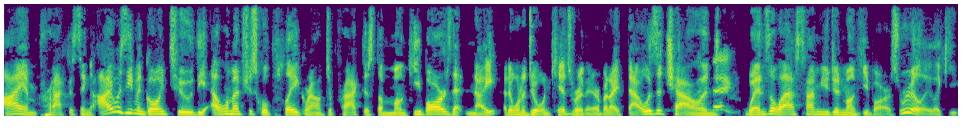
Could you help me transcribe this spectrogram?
I am practicing. I was even going to the elementary school playground to practice the monkey bars at night. I didn't want to do it when kids were there, but I, that was a challenge. When's the last time you did monkey bars? Really? Like, you,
